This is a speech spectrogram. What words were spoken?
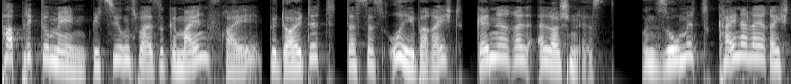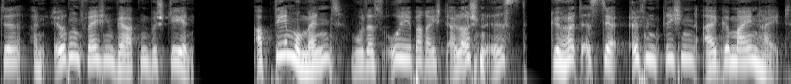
Public Domain bzw. gemeinfrei bedeutet, dass das Urheberrecht generell erloschen ist und somit keinerlei Rechte an irgendwelchen Werken bestehen. Ab dem Moment, wo das Urheberrecht erloschen ist, gehört es der öffentlichen Allgemeinheit.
